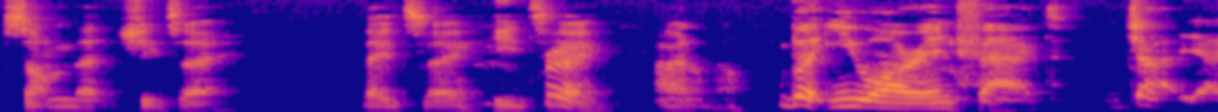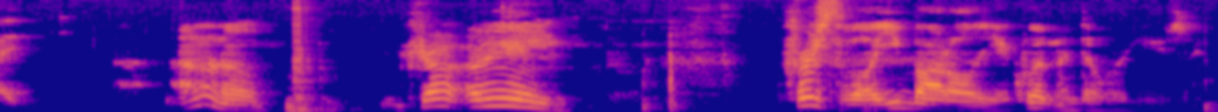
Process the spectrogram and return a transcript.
something that she'd say, they'd say, he'd say. Right. I don't know. But you are, in fact, I, I don't know. I mean, first of all, you bought all the equipment that we're using,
